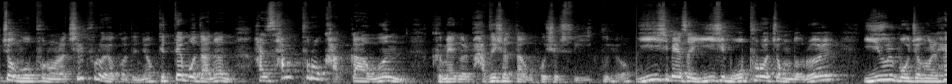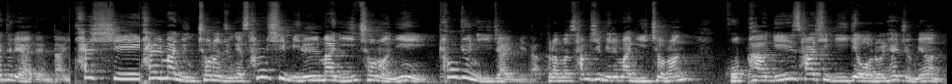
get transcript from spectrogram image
6.5%나 7%였거든요. 그때보다는 한 3% 가까운 금액을 받으셨다고 보실 수 있고요. 20에서 25% 정도를 이율 보정을 해드려야 된다. 88만 6천 원 중에 31만 2천 원이 평균 이자입니다. 그러면 31만 2천 원 곱하기 42개월을 해주면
